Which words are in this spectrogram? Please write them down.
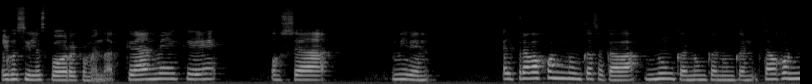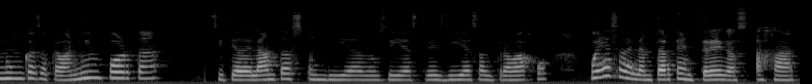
algo sí les puedo recomendar. Créanme que o sea, miren, el trabajo nunca se acaba, nunca, nunca, nunca. El trabajo nunca se acaba. No importa si te adelantas un día, dos días, tres días al trabajo, puedes adelantarte a entregas, ajá,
